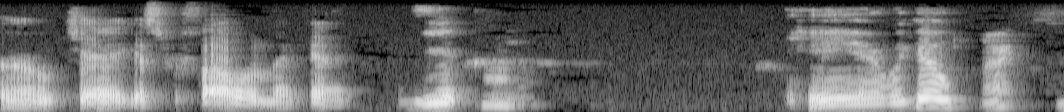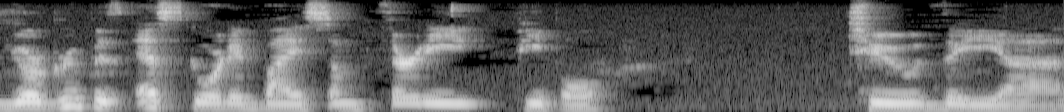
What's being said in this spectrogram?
Okay, I guess we're following that guy. Yep. Here we go. All right, your group is escorted by some thirty people to the uh,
